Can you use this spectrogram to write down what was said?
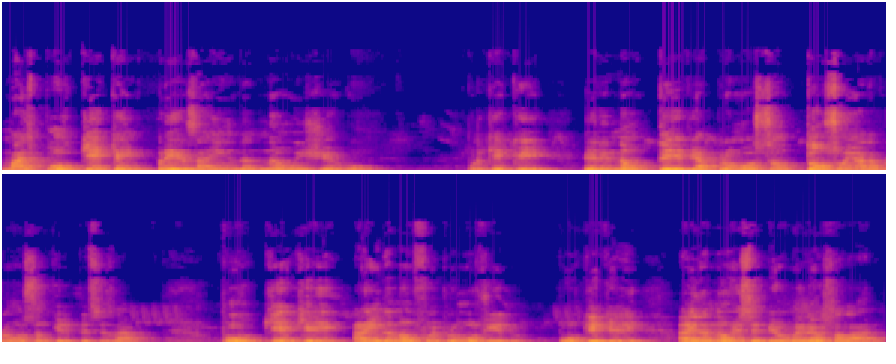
Mas por que, que a empresa ainda não enxergou? Por que, que ele não teve a promoção, tão sonhada promoção que ele precisava? Por que, que ele ainda não foi promovido? Por que, que ele ainda não recebeu o melhor salário.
